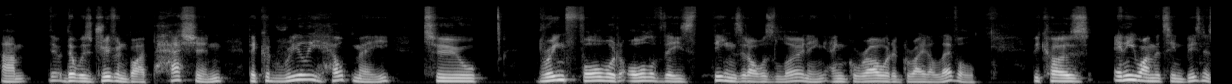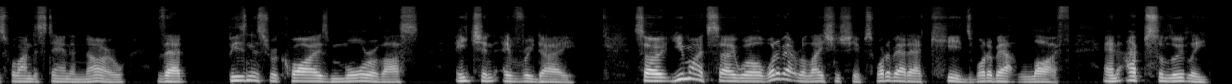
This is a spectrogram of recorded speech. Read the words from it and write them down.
um, th- that was driven by passion that could really help me to bring forward all of these things that I was learning and grow at a greater level. Because anyone that's in business will understand and know that business requires more of us each and every day. So you might say, well, what about relationships? What about our kids? What about life? And absolutely,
